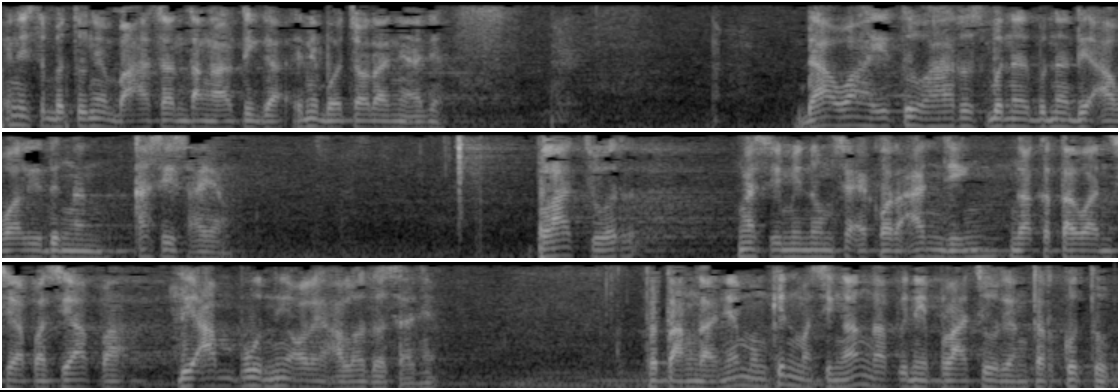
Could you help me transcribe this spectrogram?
Ini sebetulnya bahasan tanggal 3. Ini bocorannya aja. Dakwah itu harus benar-benar diawali dengan kasih sayang. Pelacur ngasih minum seekor anjing, nggak ketahuan siapa-siapa, diampuni oleh Allah dosanya. Tetangganya mungkin masih nganggap ini pelacur yang terkutuk.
